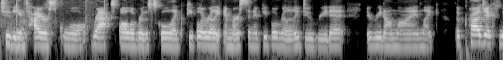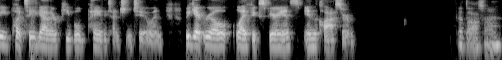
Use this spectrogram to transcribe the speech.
to the entire school racks all over the school. Like people are really immersed in it. People really do read it. They read online. Like the project we put together people pay attention to and we get real life experience in the classroom. That's awesome.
